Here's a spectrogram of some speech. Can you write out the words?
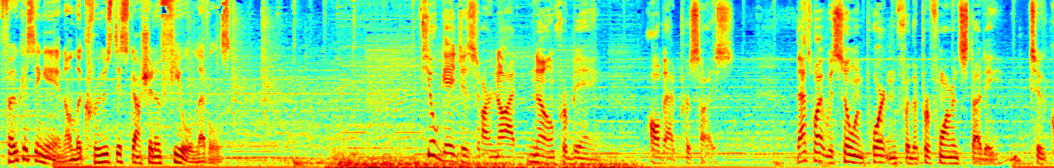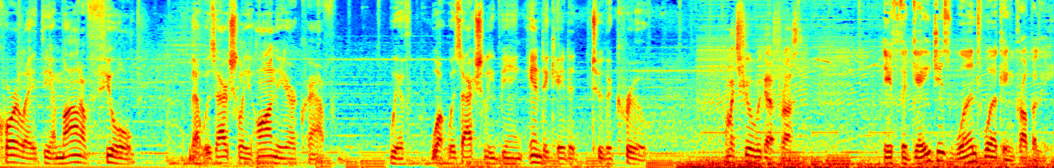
focusing in on the crew's discussion of fuel levels. Fuel gauges are not known for being all that precise. That's why it was so important for the performance study to correlate the amount of fuel that was actually on the aircraft with what was actually being indicated to the crew. How much fuel we got, Frost? If the gauges weren't working properly,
